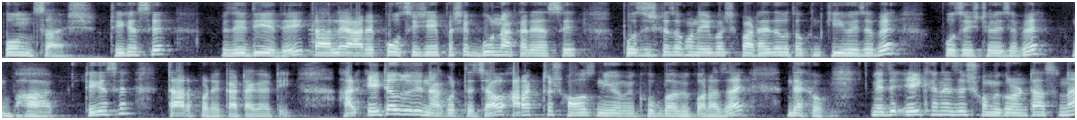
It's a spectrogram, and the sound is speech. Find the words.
পঞ্চাশ। ঠিক আছে? যদি দিয়ে দেই, তাহলে আর পঁচিশ এই পাশে গুণ আকারে আছে। পঁচিশকে যখন এই পাশে পাঠিয়ে দেবো, তখন কি হয়ে যাবে? পঁচিশটা হয়ে যাবে ভাগ, ঠিক আছে? তারপরে কাটাকাটি। আর এটাও যদি না করতে চাও আর একটা সহজ নিয়মে খুবভাবে করা যায়। দেখো, এই যে এইখানে যে সমীকরণটা আছে না,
